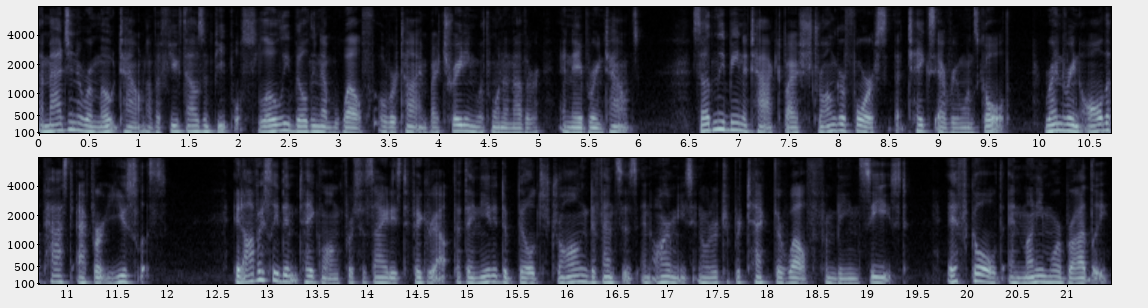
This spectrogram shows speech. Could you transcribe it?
Imagine a remote town of a few thousand people slowly building up wealth over time by trading with one another and neighboring towns suddenly being attacked by a stronger force that takes everyone's gold, rendering all the past effort useless. It obviously didn't take long for societies to figure out that they needed to build strong defenses and armies in order to protect their wealth from being seized. If gold, and money more broadly,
